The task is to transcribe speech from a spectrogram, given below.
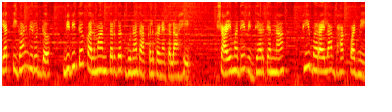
या तिघांविरुद्ध विविध कलमांतर्गत गुन्हा दाखल करण्यात आला आहे. शाळेमध्ये विद्यार्थ्यांना फी भरायला भाग पाडणे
